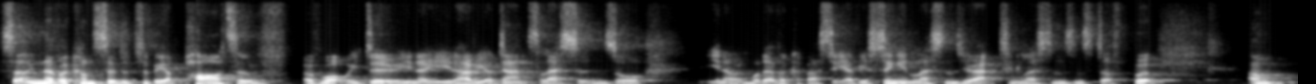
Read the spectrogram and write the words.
certainly never considered to be a part of of what we do. You know, you'd have your dance lessons or you know, in whatever capacity you have your singing lessons, your acting lessons and stuff. But um,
